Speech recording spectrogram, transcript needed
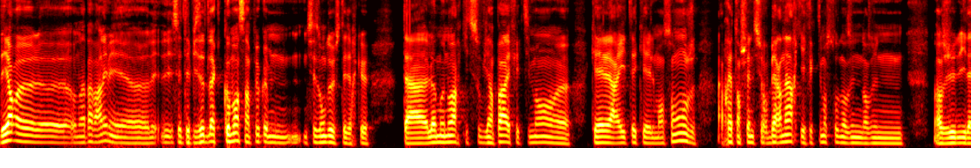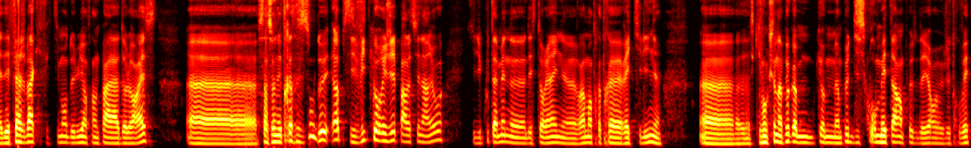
D'ailleurs, euh, on n'en a pas parlé, mais euh, cet épisode-là commence un peu comme une, saison 2, c'est-à-dire que t'as l'homme au noir qui se souvient pas effectivement euh, quelle est la réalité, quel est le mensonge. Après, t'enchaînes sur Bernard qui effectivement se trouve dans une, dans une, dans une, il a des flashbacks effectivement de lui en train de parler à Dolores. Ça sonnait très très saison 2 et hop, c'est vite corrigé par le scénario qui du coup t'amène des storylines vraiment très très rectilignes. Ce qui fonctionne un peu comme comme un peu de discours méta un peu d'ailleurs j'ai trouvé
